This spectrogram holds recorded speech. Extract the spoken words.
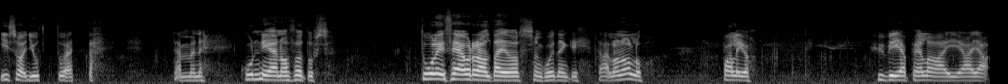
iso juttu, että tämmöinen kunnianosoitus tuli seuralta, jossa on kuitenkin, täällä on ollut paljon hyviä pelaajia ja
